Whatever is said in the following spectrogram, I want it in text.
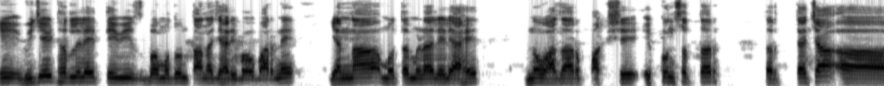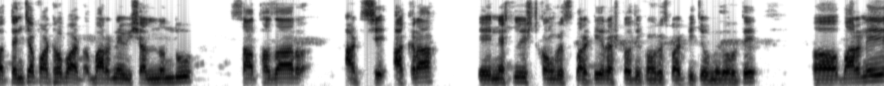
हे विजयी ठरलेले आहेत. तेवीस ब मधून तानाजी हरिभाऊ बारणे यांना मतं मिळालेली आहेत. नऊ हजार पाचशे एकोणसत्तर. तर त्याच्या त्यांच्या पाठोपाठ बारणे विशाल नंदू सात हजार आठशे अकरा. ते nationalist congress party Rashtrawadi Congress पार्टीचे उमेदवार होते. बारणे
